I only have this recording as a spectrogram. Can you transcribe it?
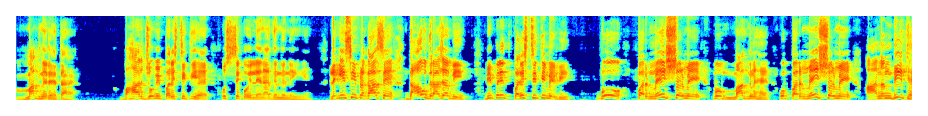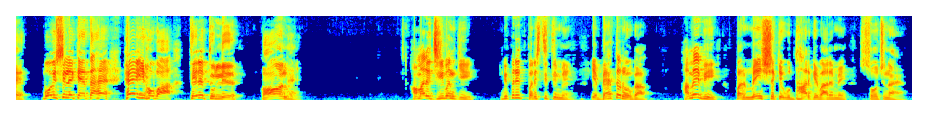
मग्न रहता है। बाहर जो भी परिस्थिति है, उससे कोई लेना देना नहीं है। लेकिन इसी प्रकार से दाऊद राजा भी, विपरीत परिस्थिति में भी, वो परमेश्वर में वो मग्न है, वो परमेश्वर में आनंदित है। वो इसीलिए कहता है, हे यहोवा, तेरे तुल्य कौन है? हमारे जीवन की विपरीत परिस्थिति में यह बेहतर होगा। हमें भी परमेश्वर के उद्धार के बारे में सोचना है।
